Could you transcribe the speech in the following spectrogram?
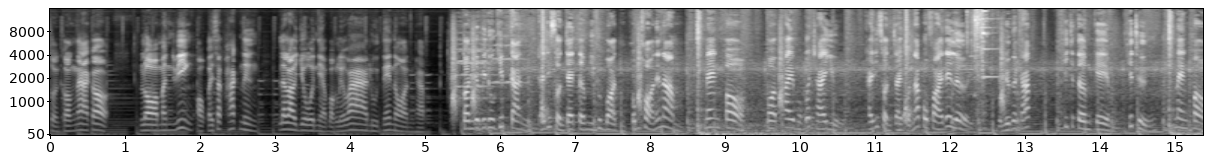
ส่วนกองหน้าก็รอมันวิ่งออกไปสักพักหนึ่งแล้วเราโยนเนี่ยบอกเลยว่าหลุดแน่นอนครับก่อนจะไปดูคลิปกัน ใครที่สนใจเติมอีฟุตบอล ผมขอแนะนำแมงปอปลอดภัยผมก็ใช้อยู่ ใครที่สนใจกดหน้าโปรไฟล์ได้เลย อย่าลืมนะครับ ที่จะเติมเกมคิดถึงแมงปอ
